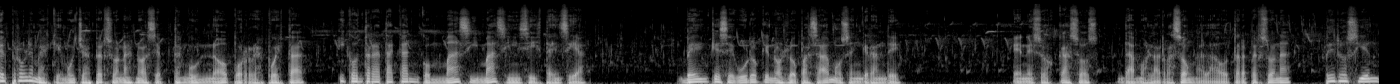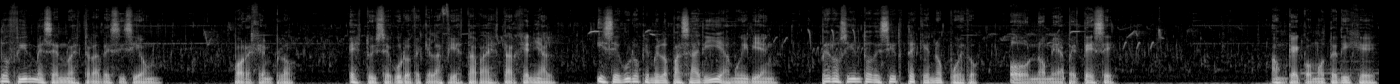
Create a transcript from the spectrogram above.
El problema es que muchas personas no aceptan un no por respuesta y contraatacan con más y más insistencia. Ven que seguro que nos lo pasamos en grande. En esos casos damos la razón a la otra persona, pero siendo firmes en nuestra decisión. Por ejemplo, estoy seguro de que la fiesta va a estar genial y seguro que me lo pasaría muy bien, pero siento decirte que no puedo o no me apetece. Aunque como te dije,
